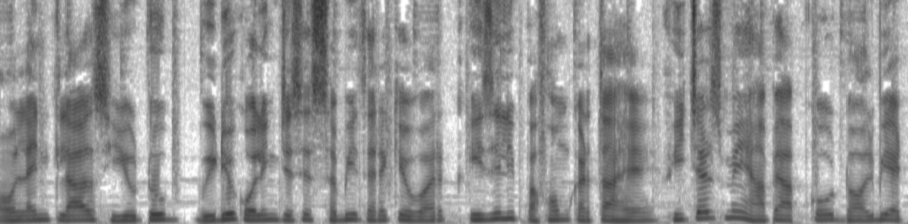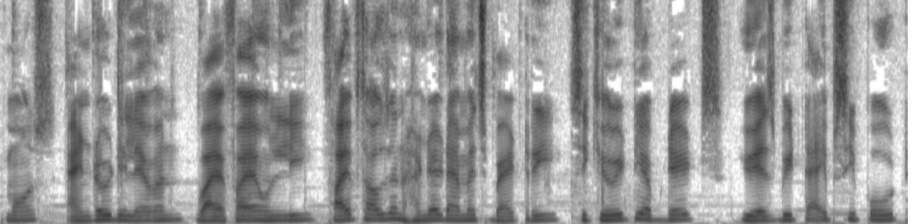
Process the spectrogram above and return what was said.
online class YouTube video calling जैसे सभी तरह के वर्क इजिली परफॉर्म करता है। फीचर्स में यहाँ पे आपको Dolby Atmos Android eleven wifi only five thousand hundred M H battery security updates USB type C port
